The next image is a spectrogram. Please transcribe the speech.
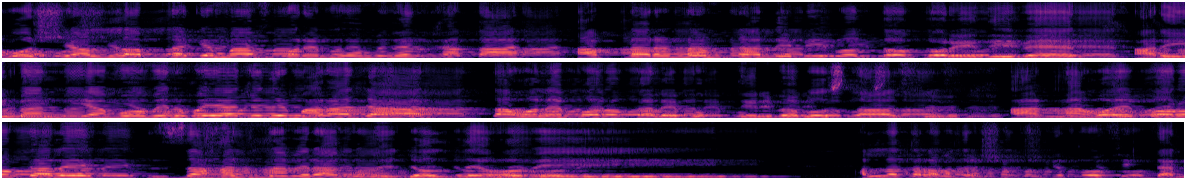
অবশ্যই আল্লাহ আপনাকে মাফ করে, মুমিনের খাতায় আপনার নামটা লিপিবদ্ধ করে দিবেন। আর ঈমান নিয়ে মুমিন হইয়া যদি মারা যান, তাহলে পরকালে মুক্তির ব্যবস্থা আছে আর না হয় পরকালে জাহান্নামের আগুনে জ্বলতে হবে। আল্লাহ তালা আমাদের সকলকে তৌফিক দান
